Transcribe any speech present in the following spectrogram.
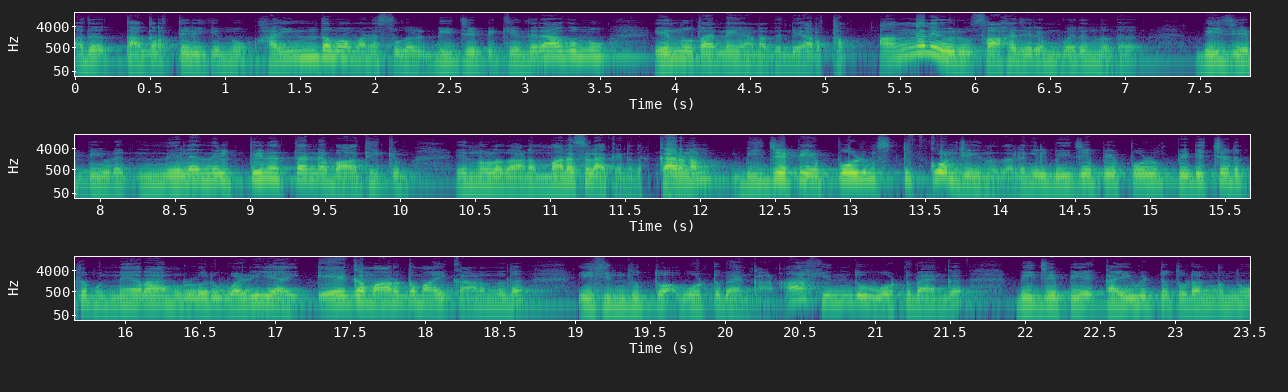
അത് തകർത്തിരിക്കുന്നു. ഹൈന്ദവ മനസ്സുകൾ ബി ജെ പിക്ക് എതിരാകുന്നു എന്നു തന്നെയാണ് അതിന്റെ അർത്ഥം. അങ്ങനെ ഒരു സാഹചര്യം വരുന്നത് ബി ജെ പിയുടെ നിലനിൽപ്പിനെ തന്നെ ബാധിക്കും എന്നുള്ളതാണ് മനസ്സിലാക്കേണ്ടത്. കാരണം ബി ജെ പി എപ്പോഴും സ്റ്റിക്ക് ഓൺ ചെയ്യുന്നത് അല്ലെങ്കിൽ ബി ജെ പി എപ്പോഴും പിടിച്ചെടുത്ത് മുന്നേറാനുള്ളൊരു വഴിയായി ഏകമാർഗമായി കാണുന്നത് ഈ ഹിന്ദുത്വ വോട്ട് ബാങ്കാണ്. ആ ഹിന്ദു വോട്ട് ബാങ്ക് ബി ജെ പിയെ കൈവിട്ട് തുടങ്ങുന്നു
